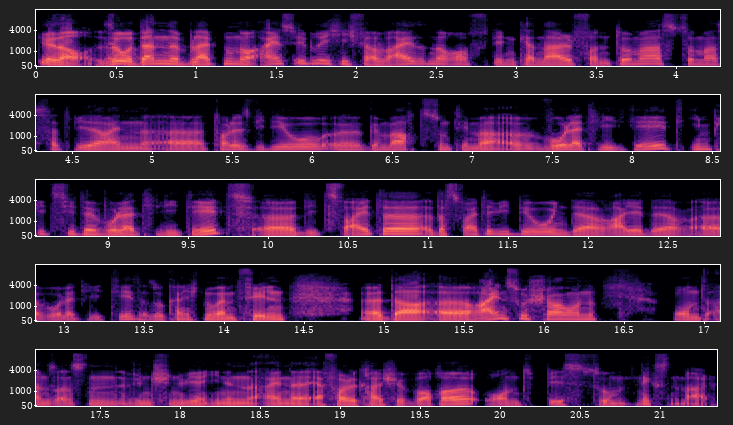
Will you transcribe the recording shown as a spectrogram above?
Genau. So, dann äh, bleibt nur noch eins übrig. Ich verweise noch auf den Kanal von Thomas. Thomas hat wieder ein äh, tolles Video äh, gemacht zum Thema äh, Volatilität, implizite Volatilität. Äh, die zweite, das zweite Video in der Reihe der Volatilität. Also kann ich nur empfehlen, da reinzuschauen. Und ansonsten wünschen wir Ihnen eine erfolgreiche Woche und bis zum nächsten Mal.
